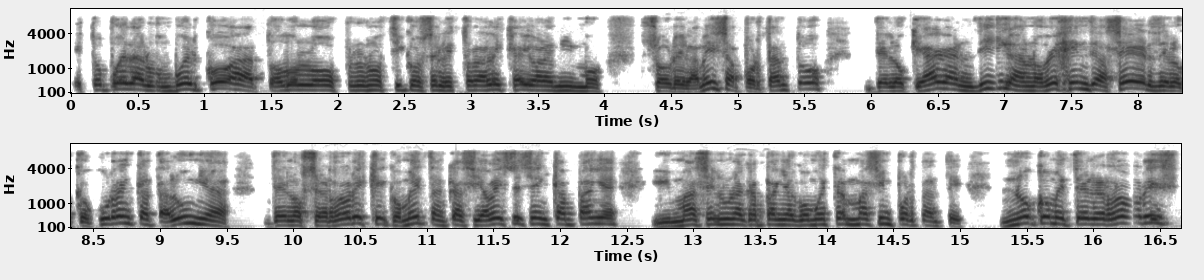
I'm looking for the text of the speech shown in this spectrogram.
Esto puede dar un vuelco a todos los pronósticos electorales que hay ahora mismo sobre la mesa. Por tanto, de lo que hagan, digan o dejen de hacer, de lo que ocurra en Cataluña, de los errores que cometan, casi a veces en campaña y más en una campaña como esta, es más importante no cometer errores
